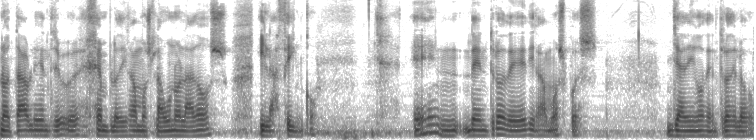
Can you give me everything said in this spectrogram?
notable entre, por ejemplo, digamos, la 1, la 2 y la 5. en, dentro de, digamos, pues ya digo, dentro de lo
